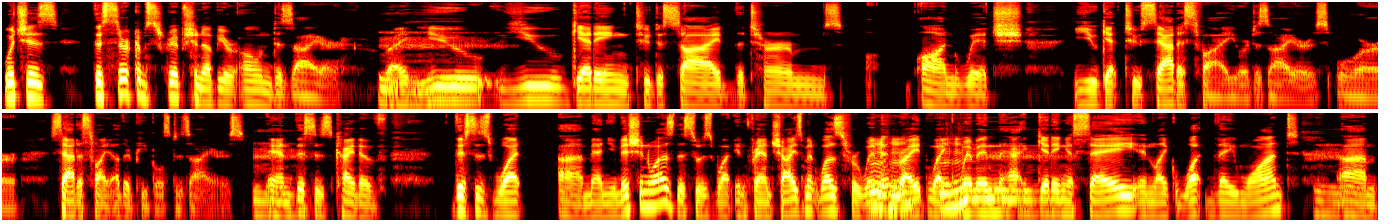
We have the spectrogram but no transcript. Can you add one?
which is the circumscription of your own desire right Mm. you you getting to decide the terms on which you get to satisfy your desires or satisfy other people's desires and Mm. this is kind of this is what uh, manumission was this was what enfranchisement was for women Mhm. right like Mhm. women uh, Mm. getting a say in like what they want Mm. um,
